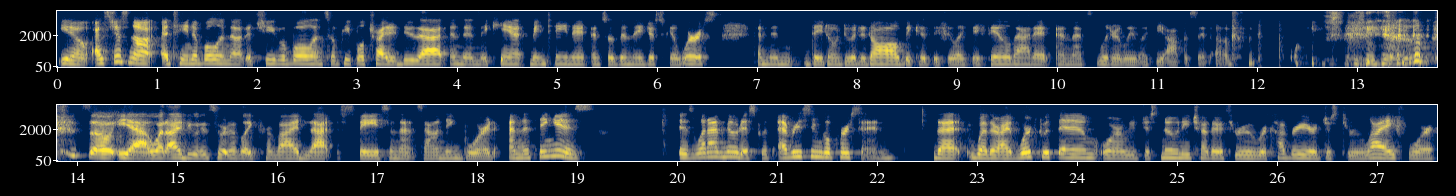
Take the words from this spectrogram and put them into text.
you know, it's just not attainable and not achievable. And so people try to do that and then they can't maintain it. And so then they just feel worse. And then they don't do it at all because they feel like they failed at it. And that's literally like the opposite of the point. so, so, yeah, what I do is sort of like provide that space and that sounding board. And the thing is, is what I've noticed with every single person that whether I've worked with them or we've just known each other through recovery or just through life or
